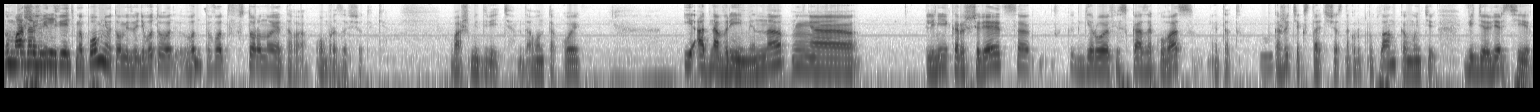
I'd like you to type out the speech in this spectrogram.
Ну, Маша и Медведь, есть... мы помним этого медведя, вот, вот, вот, вот в сторону этого образа все-таки. Ваш медведь, да, он такой. И одновременно э, линейка расширяется героев из сказок у вас этот. Покажите, кстати, сейчас на крупный план, кому инте- видеоверсии,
